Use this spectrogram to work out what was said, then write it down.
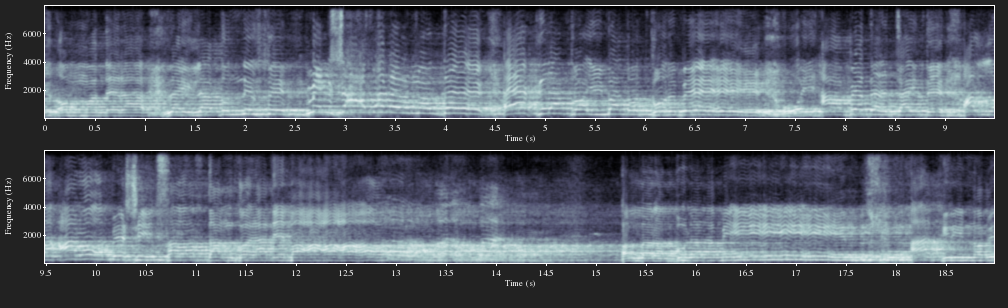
নবীর উম্মতেরা লাইলাতুন নিসফে মিন শাবানের মধ্যে এক রাত্র ইবাদত করবে। ওই আবেদের চাইতে আল্লাহ আরও বেশি সওয়াব দান করা দেবা। আল্লাহ রাব্বুল আলামিন আখিরি নবী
